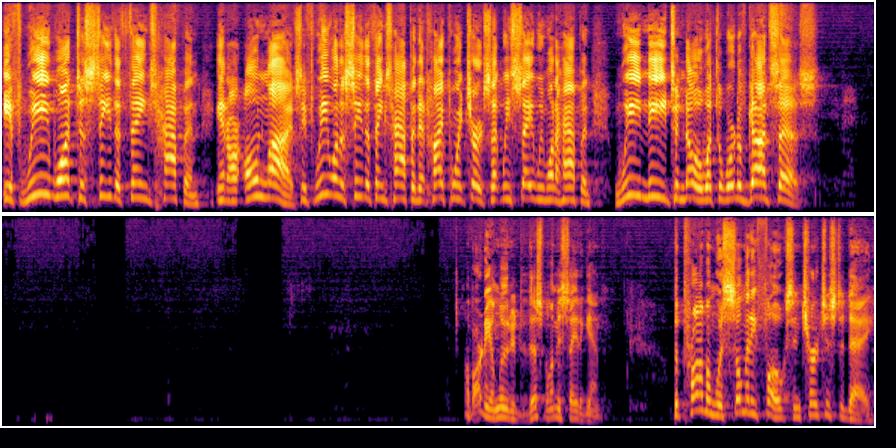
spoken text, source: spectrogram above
If we want to see the things happen in our own lives, if we want to see the things happen at High Point Church that we say we want to happen, we need to know what the Word of God says. I've already alluded to this, but let me say it again. The problem with so many folks in churches today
